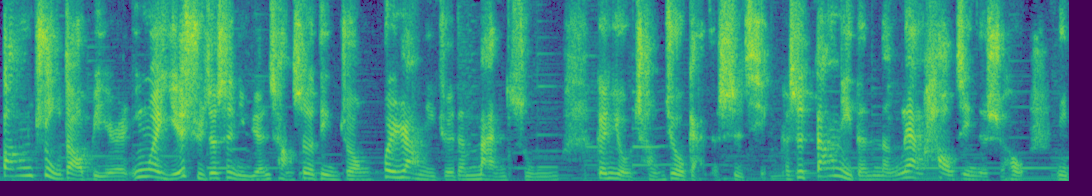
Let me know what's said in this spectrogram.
帮助到别人，因为也许这是你原厂设定中会让你觉得满足跟有成就感的事情。可是当你的能量耗尽的时候，你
